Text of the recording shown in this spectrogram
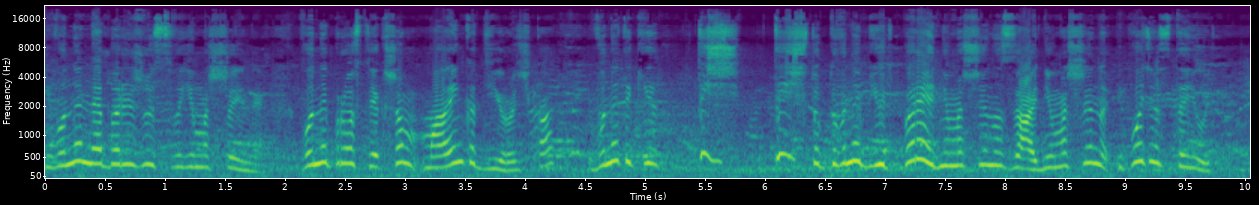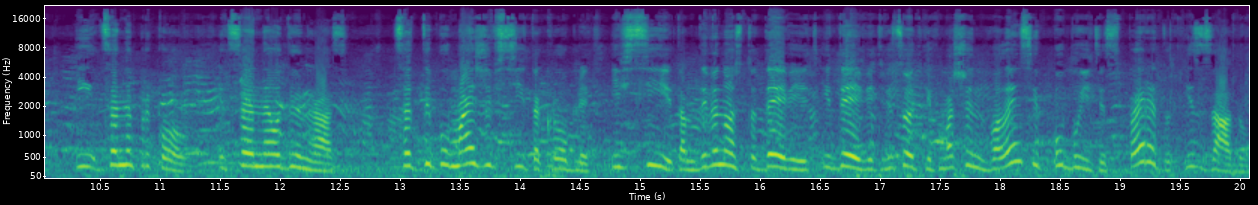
і вони не бережуть свої машини. Вони просто, якщо маленька дірочка, вони такі тиш, тиш, тобто вони б'ють передню машину, задню машину і потім стають. І це не прикол, і це не один раз. Це типу майже всі так роблять. І всі там 99,9% машин в Валенсії побиті спереду і ззаду.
